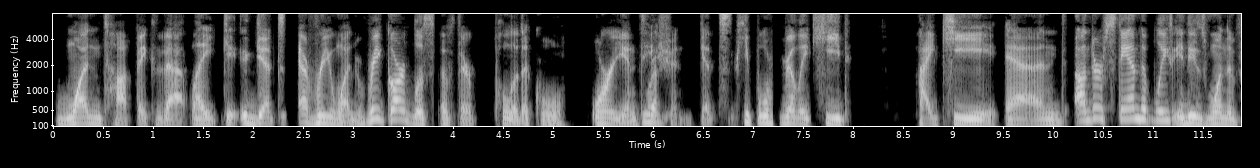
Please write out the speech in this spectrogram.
one topic that like gets everyone, regardless of their political orientation, right. gets people really heed high key and understandably it is one of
